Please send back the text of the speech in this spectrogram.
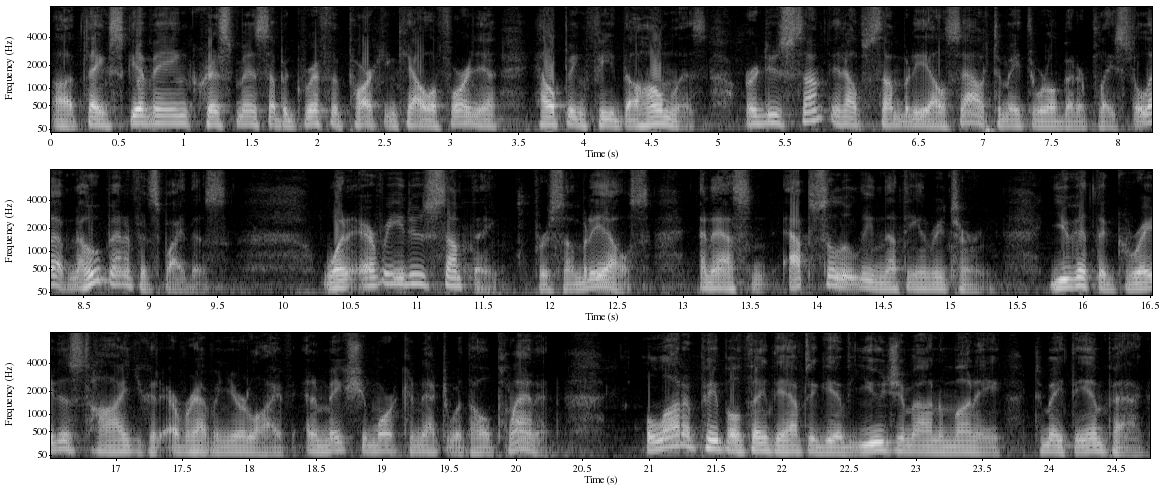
uh, Thanksgiving, Christmas up at Griffith Park in California, helping feed the homeless, or do something that helps somebody else out to make the world a better place to live. Now, who benefits by this? Whenever you do something for somebody else and ask absolutely nothing in return, you get the greatest high you could ever have in your life, and it makes you more connected with the whole planet. A lot of people think they have to give huge amount of money to make the impact.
